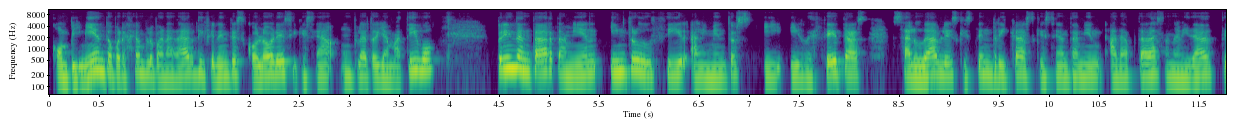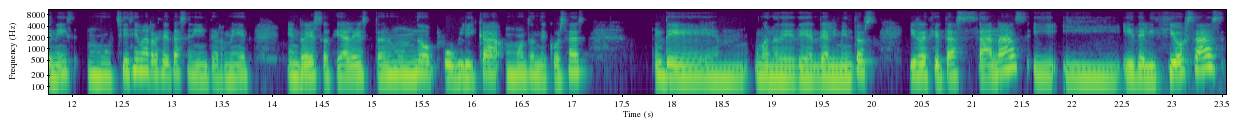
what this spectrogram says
con pimiento, por ejemplo, para dar diferentes colores y que sea un plato llamativo pero intentar también introducir alimentos y, recetas saludables que estén ricas, que sean también adaptadas a Navidad. Tenéis muchísimas recetas en Internet, en redes sociales, todo el mundo publica un montón de cosas de, mm, bueno, de, de, alimentos y recetas sanas y, y, y, deliciosas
